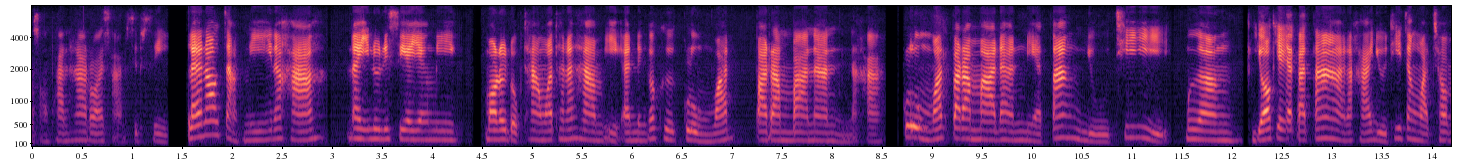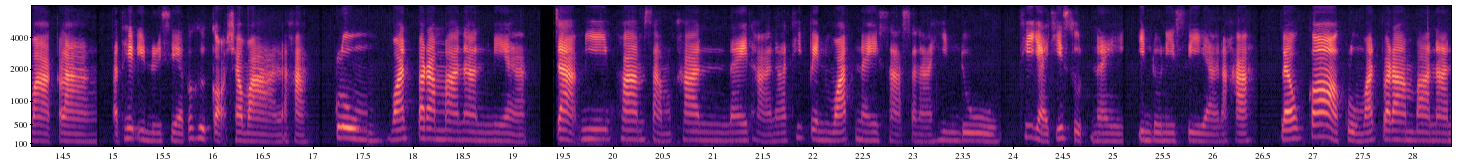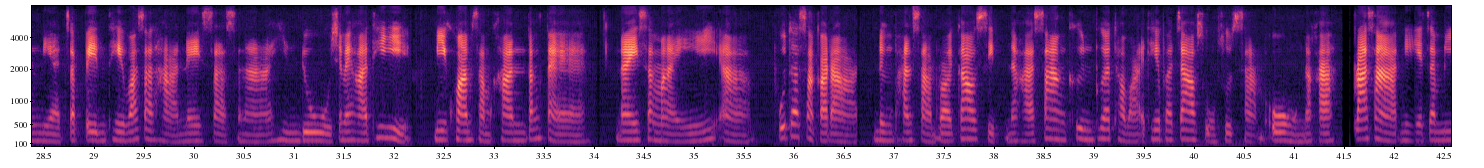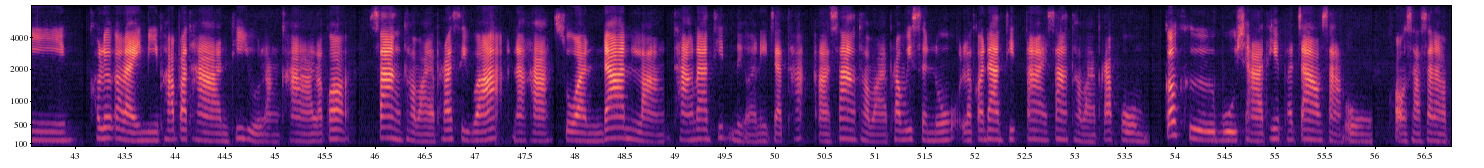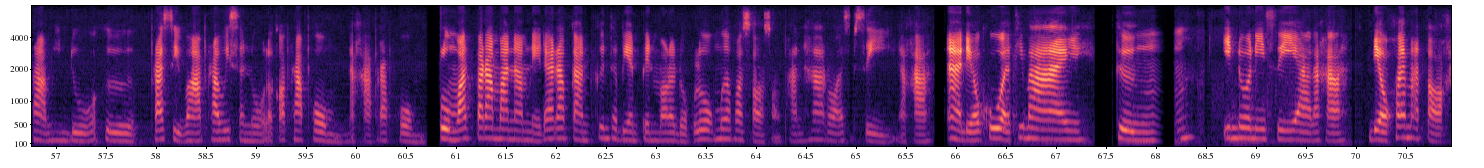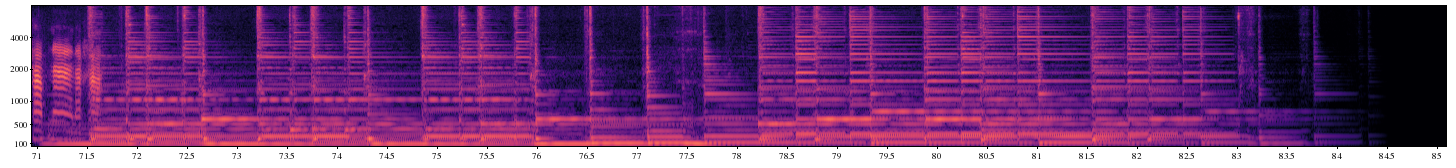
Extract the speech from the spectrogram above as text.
2534 และนอกจากนี้นะคะ ในอินโดนีเซียยังมี มรดกทางวัฒนธรรม อีกอันหนึงก็คือกลุ่มวัดปารัมบานันนะคะ กลุ่มวัดปารัมบานันเนี่ยตั้งอยู่ที่เมืองยอกยาการ์ตานะคะ อยู่ที่จังหวัดชวากลาง ประเทศอินโดนีเซียก็คือเกาะชวานะคะ กลุ่มวัดปารัมบานันเนี่ยจะมีความสำคัญในฐานะที่เป็นวัดในศาสนาฮินดู ที่ใหญ่ที่สุดในอินโดนีเซียนะคะ แล้วก็กลุ่มวัดปรามบานันเนี่ยจะเป็นเทวสถานในศาสนาฮินดูใช่ไหมคะที่มีความสำคัญตั้งแต่ ในสมัยพุทธศักราช 1390 นะคะ สร้างขึ้นเพื่อถวายเทพเจ้าสูงสุด 3 องค์นะคะ ปราสาทเนี่ยจะมี เขาเรียกอะไรมีพระประธานที่อยู่หลังคา แล้วก็สร้างถวายพระศิวะนะคะ ส่วนด้านหลังทางด้านทิศเหนือนี่จะะสร้างถวายพระวิษณุ แล้วก็ด้านทิศใต้สร้างถวายพระพรหมก็คือบูชาเทพเจ้า3องค์ ของศาสนาพราหมณ์ฮินดูก็คือ พระศิวะพระวิษณุแล้วก็พระพรหมนะคะพระพรหมกลุ่มวัดปรมานำเนี่ยได้รับการขึ้นทะเบียนเป็นมรดกโลกเมื่อพศ 2514 นะคะอ่าเดี๋ยวครูอธิบายถึงอินโดนีเซียนะคะ เดี๋ยวค่อยมาต่อคาบหน้านะคะ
